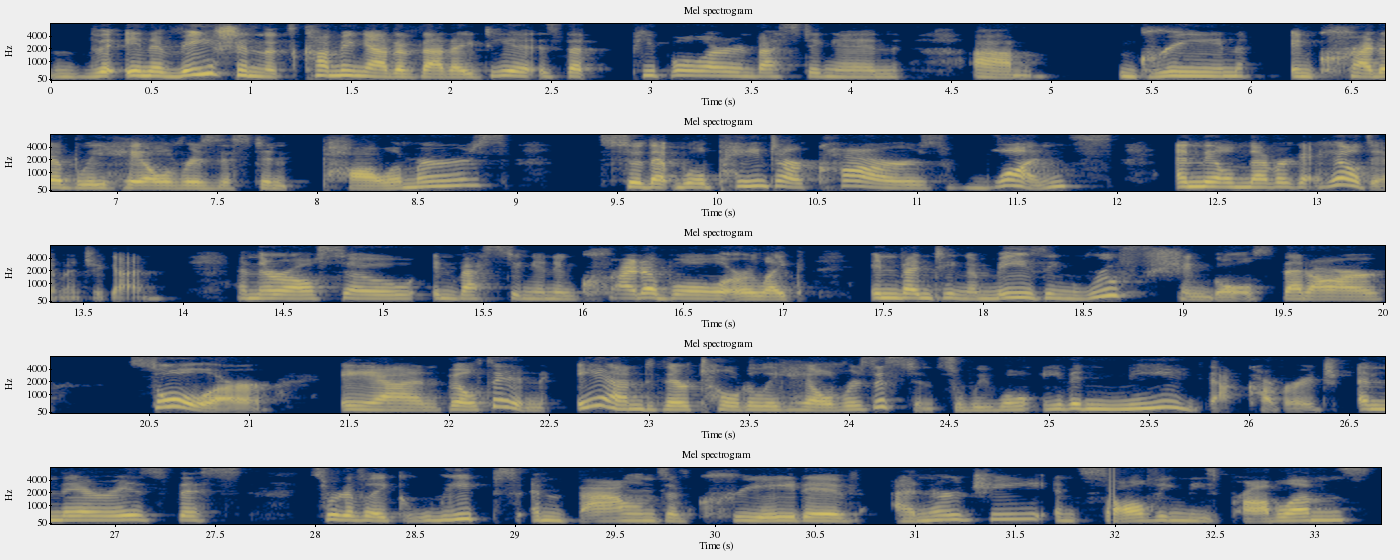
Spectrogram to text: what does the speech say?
the innovation that's coming out of that idea is that people are investing in um, green, incredibly hail resistant polymers so that we'll paint our cars once and they'll never get hail damage again. And they're also investing in incredible or like inventing amazing roof shingles that are solar and built in and they're totally hail resistant so we won't even need that coverage and there is this sort of like leaps and bounds of creative energy and solving these problems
